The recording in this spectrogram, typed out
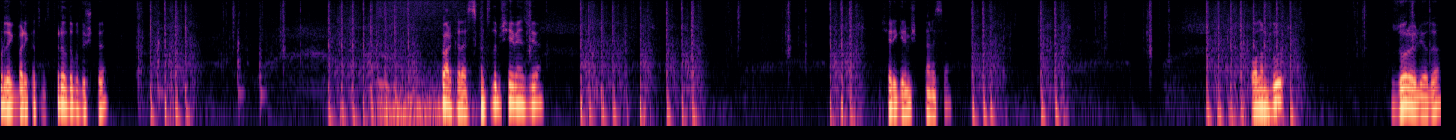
Buradaki barikatımız kırıldı bu düştü. Şu arkadaş sıkıntılı bir şey benziyor. İçeri girmiş bir tanesi. Oğlum bu zor ölüyordu.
